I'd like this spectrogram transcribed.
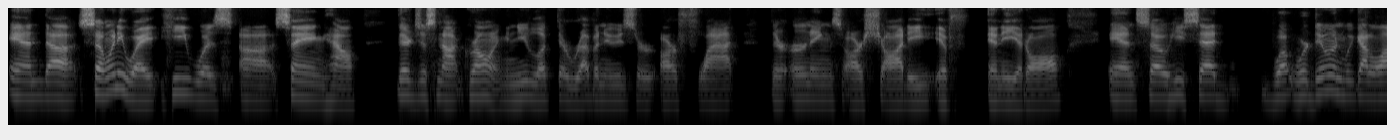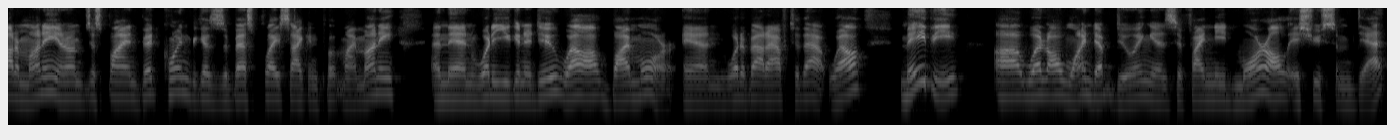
and uh, so anyway he was uh, saying how they're just not growing. And you look, their revenues are, are flat, their earnings are shoddy, if any at all. And so he said, What we're doing, we got a lot of money, and I'm just buying Bitcoin because it's the best place I can put my money. And then what are you going to do? Well, I'll buy more. And what about after that? Well, maybe uh, what I'll wind up doing is if I need more, I'll issue some debt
